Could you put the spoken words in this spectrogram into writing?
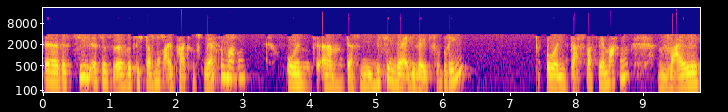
äh, das Ziel ist es, äh, wirklich doch noch ein paar Clubs mehr zu machen und ähm, das ein bisschen mehr in die Welt zu bringen. Und das, was wir machen, weil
